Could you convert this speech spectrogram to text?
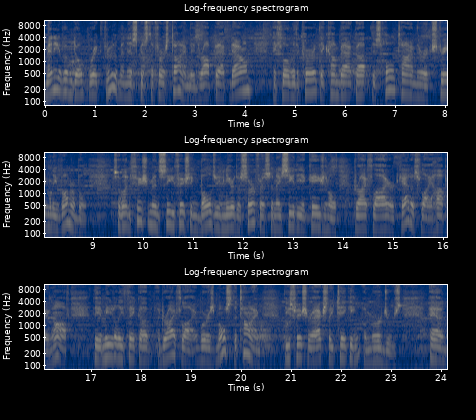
Many of them don't break through the meniscus the first time. They drop back down they flow with the current, they come back up. This whole time they're extremely vulnerable. So when fishermen see fishing bulging near the surface and they see the occasional dry fly or caddisfly hopping off, they immediately think of a dry fly, whereas most of the time these fish are actually taking emergers. And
